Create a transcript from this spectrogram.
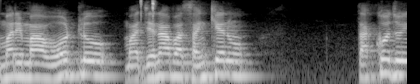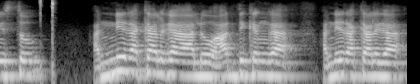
మరి మా ఓట్లు మా జనాభా సంఖ్యను తక్కువ చూపిస్తూ అన్ని రకాలుగా వాళ్ళు ఆర్థికంగా అన్ని రకాలుగా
